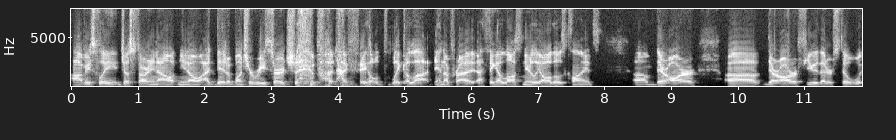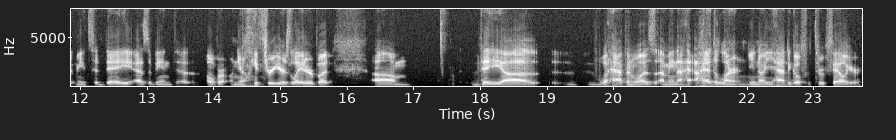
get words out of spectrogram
obviously just starting out you know i did a bunch of research but i failed like a lot and i i think i lost nearly all those clients um, there are uh, there are a few that are still with me today as of being uh, over nearly three years later but um, they uh, what happened was, I mean, I, I, had to learn. You know, you had to go for, through failure.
